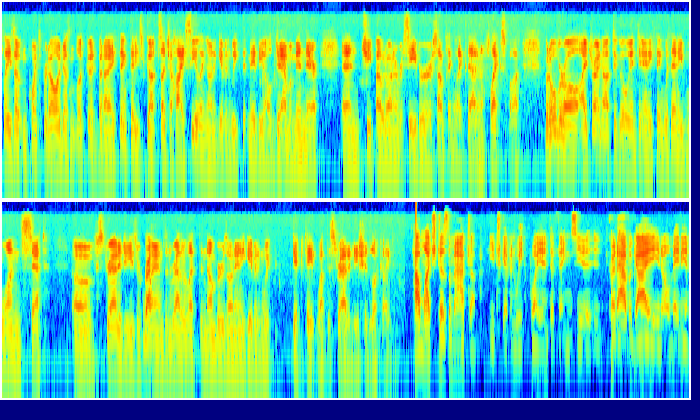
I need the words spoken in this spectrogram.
plays out in points per dollar doesn't look good, but I think that he's got such a high ceiling on a given week that maybe I'll jam him in there and cheap out on a receiver or something like that in a flex spot. But overall, I try not to go into anything with any one set of strategies or Right. plans and rather let the numbers on any given week dictate what the strategy should look like. how much does the matchup each given week play into things? You, you could have a guy, you know, maybe an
